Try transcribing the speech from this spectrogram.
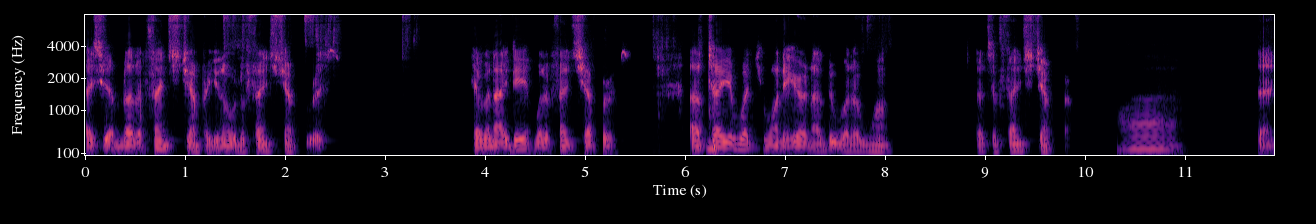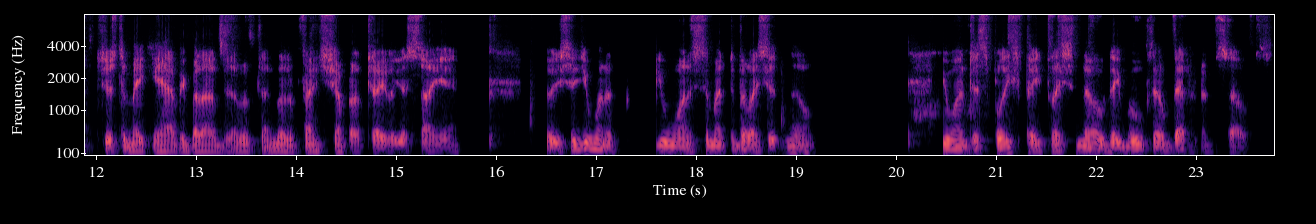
I said, I'm not a fence jumper. You know what a fence jumper is? You have an idea what a fence jumper is? I'll tell you what you want to hear and I'll do what I want. That's a fence jumper. Ah. That's just to make you happy, but I'm, I'm not a fence jumper. I'll tell you, yes, I am. So he said, you want to, you want to cement the bill? I said, no. You want to displace people? I said, no, they move, they'll better themselves.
